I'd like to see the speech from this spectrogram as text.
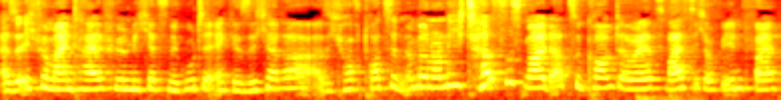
Also ich für meinen Teil fühle mich jetzt eine gute Ecke sicherer. Also ich hoffe trotzdem immer noch nicht, dass es mal dazu kommt, aber jetzt weiß ich auf jeden Fall,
